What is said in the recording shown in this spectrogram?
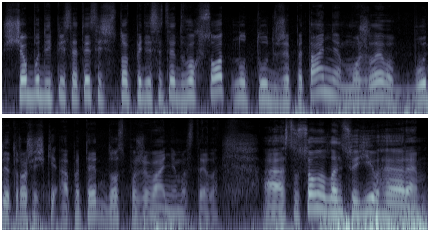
Що буде після 1150-200, ну тут вже питання, можливо, буде трошечки апетит до споживання мастила. Е, Стосовно ланцюгів ГРМ.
